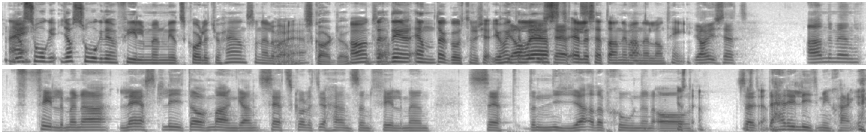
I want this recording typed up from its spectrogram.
Nej. Jag såg, jag såg den filmen med Scarlett Johansson eller vad det är. Scarjo. Ja, det, det är den enda Ghost in the Shell. Jag har Jag inte har läst sett- eller sett animen Ja. eller någonting. Jag har ju sett animen, filmerna, läst lite av mangan, sett Scarlett Johansson-filmen, sett den nya adaptionen av... Så det. det. här är lite min genre.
